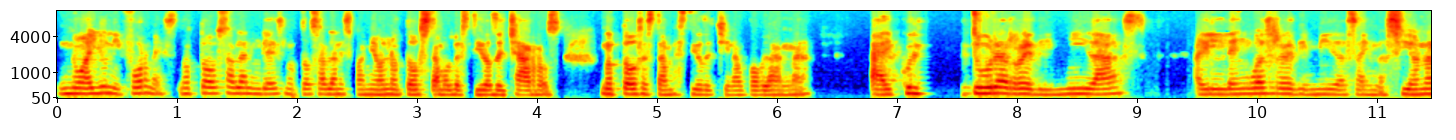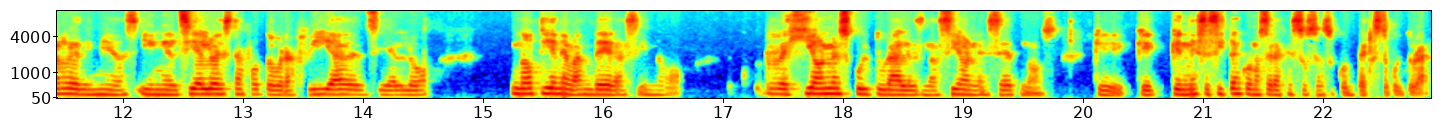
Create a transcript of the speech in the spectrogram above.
no hay uniformes, no todos hablan inglés, no todos hablan español, no todos estamos vestidos de charros, no todos están vestidos de china poblana. Hay culturas redimidas, hay lenguas redimidas, hay naciones redimidas y en el cielo esta fotografía del cielo no tiene banderas, sino regiones culturales, naciones, etnos que, que, que necesitan conocer a Jesús en su contexto cultural.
